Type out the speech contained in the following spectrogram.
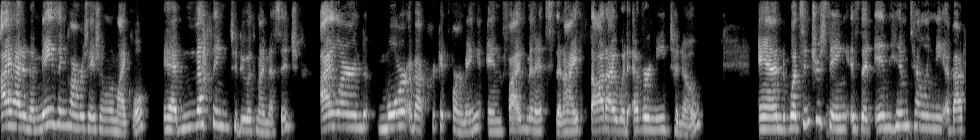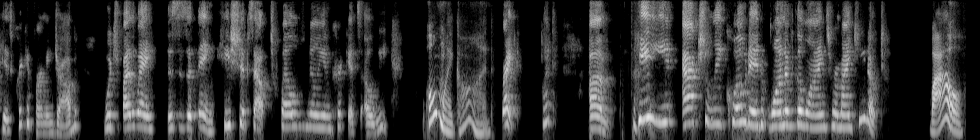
I had an amazing conversation with Michael. It had nothing to do with my message. I learned more about cricket farming in five minutes than I thought I would ever need to know. And what's interesting is that in him telling me about his cricket farming job, which by the way, this is a thing, he ships out 12 million crickets a week. oh my god Right. What? Um, he actually quoted one of the lines from my keynote wow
